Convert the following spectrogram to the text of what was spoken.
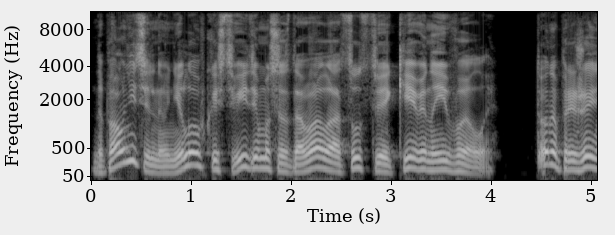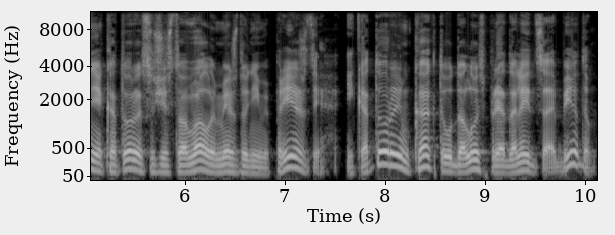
Дополнительную неловкость, видимо, создавало отсутствие Кевина и Веллы. То напряжение, которое существовало между ними прежде, и которое им как-то удалось преодолеть за обедом,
